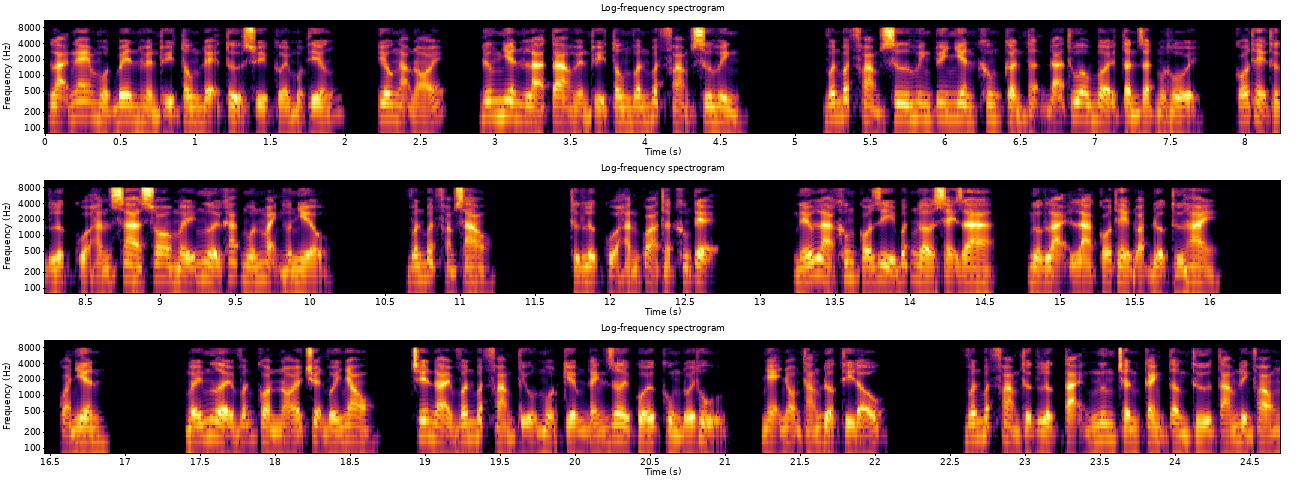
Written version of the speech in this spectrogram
lại nghe một bên huyền thủy tông đệ tử suy cười một tiếng, yêu ngạo nói, đương nhiên là ta huyền thủy tông vân bất phàm sư huynh. Vân bất phàm sư huynh tuy nhiên không cẩn thận đã thua bởi tần giật một hồi, có thể thực lực của hắn xa so mấy người khác muốn mạnh hơn nhiều. Vân bất phàm sao? Thực lực của hắn quả thật không tệ. Nếu là không có gì bất ngờ xảy ra, ngược lại là có thể đoạt được thứ hai. Quả nhiên, mấy người vẫn còn nói chuyện với nhau, trên đài vân bất phàm tựu một kiếm đánh rơi cuối cùng đối thủ, nhẹ nhõm thắng được thi đấu. Vân bất phàm thực lực tại ngưng chân cảnh tầng thứ tám đ ỉ n h phong,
